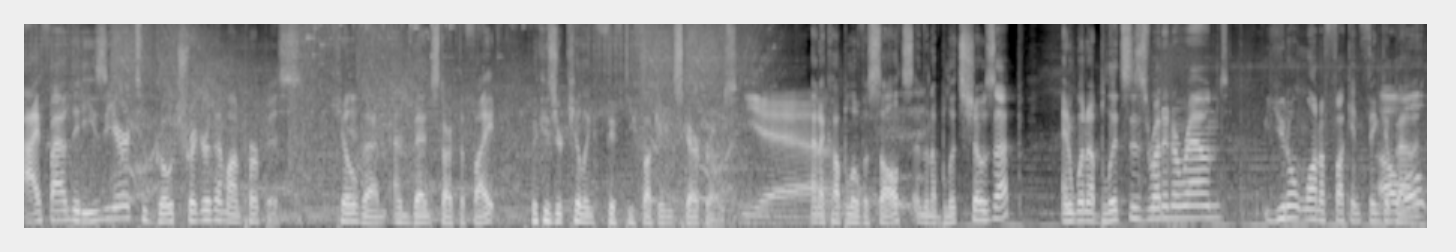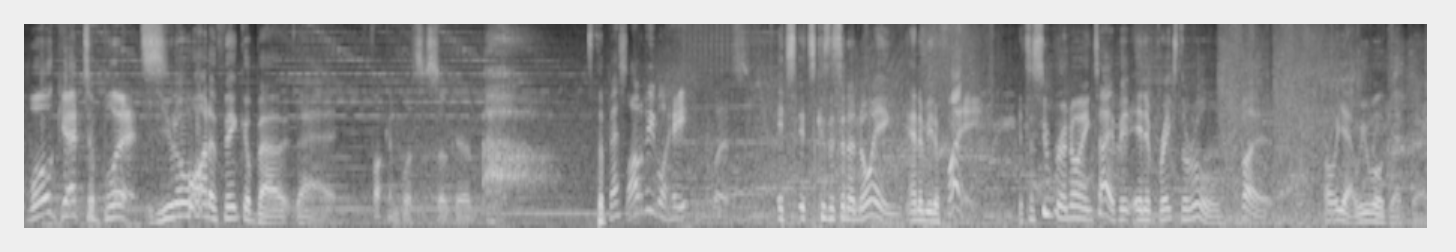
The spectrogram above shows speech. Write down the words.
I found it easier to go trigger them on purpose, kill them, and then start the fight because you're killing 50 fucking scarecrows Yeah. and a couple of assaults, and then a blitz shows up. And when a blitz is running around, you don't want to fucking think Oh, about. we'll, we'll get to Blitz. You don't want to think about that. Fucking Blitz is so good. The best. A lot of people hate Blitz. It's it's because it's an annoying enemy to fight. It's a super annoying type, and, and it breaks the rules. But oh yeah, we will get there.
